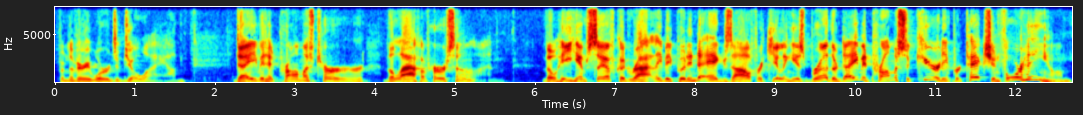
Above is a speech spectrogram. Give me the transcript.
from the very words of Joab. David had promised her the life of her son. Though he himself could rightly be put into exile for killing his brother, David promised security and protection for him.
